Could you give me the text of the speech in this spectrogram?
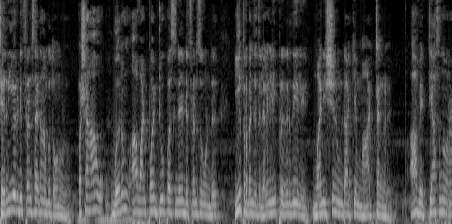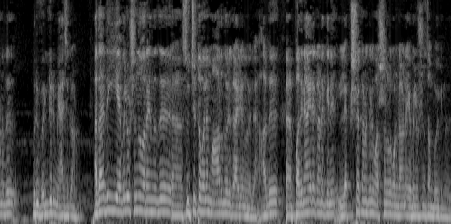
ചെറിയൊരു ഡിഫറൻസ് ആയിട്ട് നമുക്ക് തോന്നുള്ളൂ. പക്ഷെ ആ വെറും ആ one point two percentage difference കൊണ്ട് ഈ പ്രപഞ്ചത്തിൽ അല്ലെങ്കിൽ ഈ പ്രകൃതിയിൽ മനുഷ്യൻ ഉണ്ടാക്കിയ മാറ്റങ്ങൾ ആ വ്യത്യാസം എന്ന് പറയുന്നത് ഒരു വലിയൊരു മാജിക് ആണ്. അതായത് ഈ എവല്യൂഷൻ എന്ന് പറയുന്നത് സ്വിച്ച് ഇട്ട പോലെ മാറുന്ന ഒരു കാര്യമൊന്നുമില്ല. അത് പതിനായിരക്കണക്കിന് ലക്ഷക്കണക്കിന് വർഷങ്ങൾ കൊണ്ടാണ് എവല്യൂഷൻ സംഭവിക്കുന്നത്.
